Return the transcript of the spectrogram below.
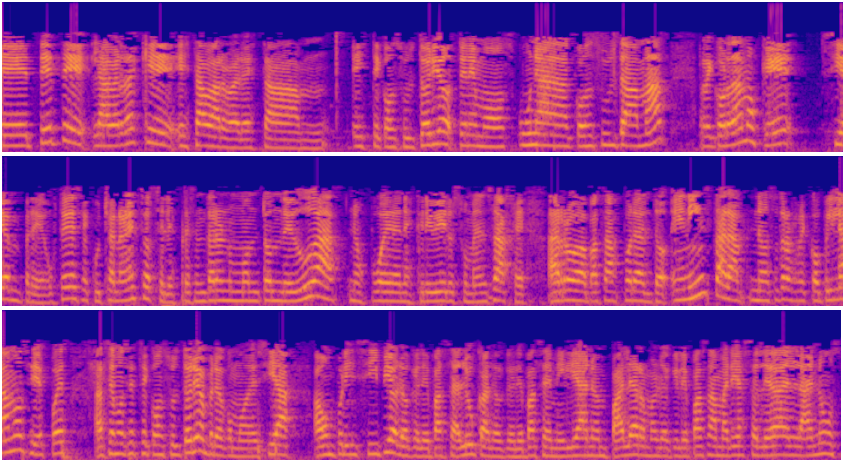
Eh, Tete, la verdad es que está bárbara esta, mm, este consultorio. Tenemos una consulta más. Recordamos que siempre, ustedes escucharon esto, se les presentaron un montón de dudas, nos pueden escribir su mensaje, arroba pasadas por alto. En Instagram nosotros recopilamos y después hacemos este consultorio, pero como decía a un principio, lo que le pasa a Lucas, lo que le pasa a Emiliano en Palermo, lo que le pasa a María Soledad en Lanús,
